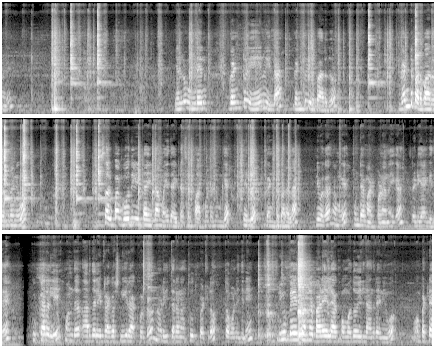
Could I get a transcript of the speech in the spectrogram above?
ನೋಡಿ. ಎಲ್ಲೂ ಉಂಡೆನು, ಗಂಟು ಏನೂ ಇಲ್ಲ, ಗಂಟು ಇರಬಾರ್ದು. ಗಂಟು ಬರಬಾರ್ದು ಅಂದರೆ ನೀವು ಸ್ವಲ್ಪ ಗೋಧಿ ಹಿಟ್ಟ ಇಲ್ಲ, ಮೈದಾ ಹಿಟ್ಟ ಸ್ವಲ್ಪ ಹಾಕ್ಕೊಂಡ್ರೆ ನಿಮಗೆ ಎಲ್ಲೂ ಗಂಟು ಬರಲ್ಲ. ಇವಾಗ ನಮಗೆ ಉಂಡೆ ಮಾಡ್ಕೊಳ್ಳೋಣ, ಈಗ ರೆಡಿಯಾಗಿದೆ ಕುಕ್ಕರಲ್ಲಿ ಒಂದು ಅರ್ಧ ಲೀಟ್ರ್ ಆಗೋಷ್ಟು ನೀರು ಹಾಕ್ಕೊಂಡು ನೋಡಿ, ಈ ಥರ ನಾನು ತೂತ್ಪಟ್ಲು ತೊಗೊಂಡಿದ್ದೀನಿ. ನೀವು ಬೇಕು ಅಂದರೆ ಬಾಳೆ ಎಲೆ ಇಲ್ಲ ಇಲ್ಲಾಂದರೆ ನೀವು ಬಟ್ಟೆ,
